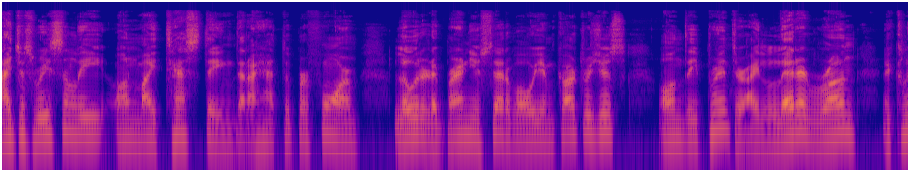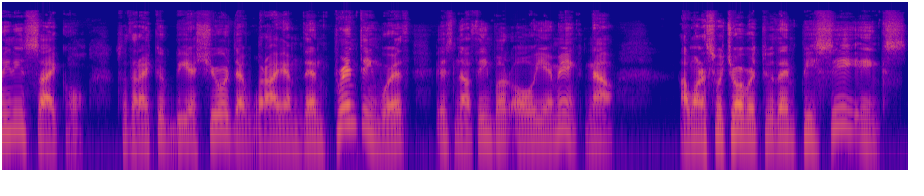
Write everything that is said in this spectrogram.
I just recently, on my testing that I had to perform, loaded a brand new set of OEM cartridges on the printer. I let it run a cleaning cycle so that I could be assured that what I am then printing with is nothing but OEM ink. Now, I want to switch over to the PC inks.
